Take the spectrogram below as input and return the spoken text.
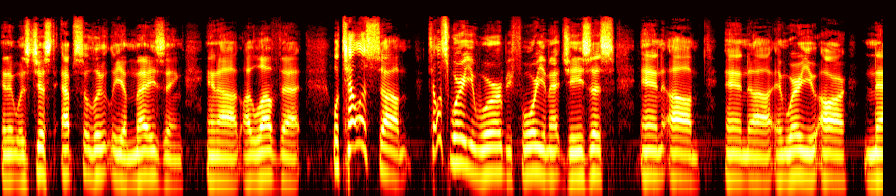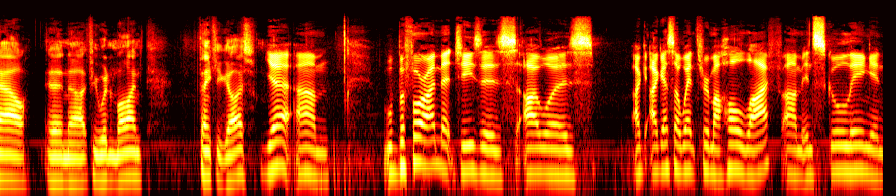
and it was just absolutely amazing. And uh, I love that. Well, tell us um, tell us where you were before you met Jesus, and um, and uh, and where you are now. And uh, if you wouldn't mind, thank you, guys. Yeah. Um, well, before I met Jesus, I was, I, I guess, I went through my whole life um, in schooling and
